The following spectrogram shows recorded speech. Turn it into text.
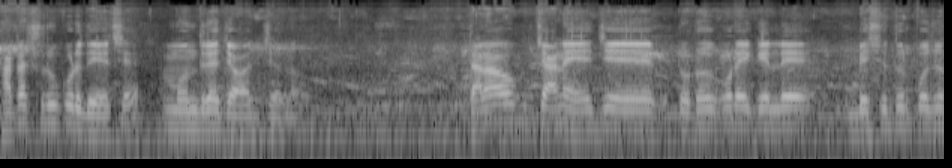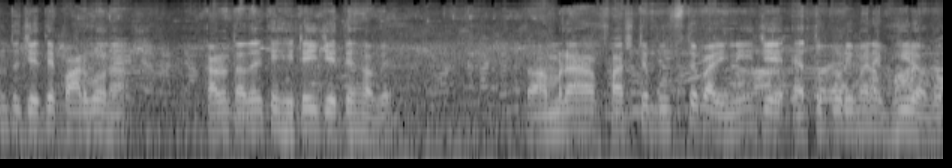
হাঁটা শুরু করে দিয়েছে মন্দিরে যাওয়ার জন্য। তারাও জানে যে টোটো করে গেলে বেশি দূর পর্যন্ত যেতে পারব না, কারণ তাদেরকে হেঁটেই যেতে হবে। তো আমরা ফার্স্টে বুঝতে পারিনি যে এত পরিমাণে ভিড় হবে।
